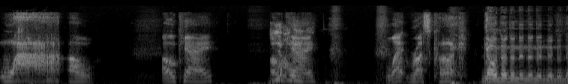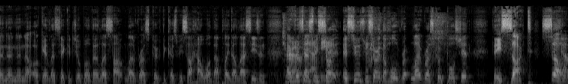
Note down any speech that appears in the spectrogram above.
Wow. Okay. Okay. Let Russ cook. No, no, no, no, no, no, no, no, no, no, no, no. Okay, let's take a chill pill there. Let's not let Russ cook because we saw how well that played out last season. Ever since yeah, we started, as soon as we started the whole let Russ cook bullshit, they sucked. So Yeah.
